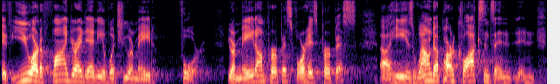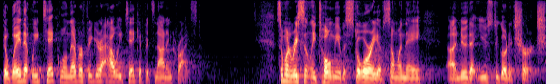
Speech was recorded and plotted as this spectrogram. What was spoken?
if you are to find your identity of what you are made for. You are made on purpose for his purpose. Uh, he has wound up our clocks and, and, and the way that we tick, we'll never figure out how we tick if it's not in Christ. Someone recently told me of a story of someone they uh, knew that used to go to church.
